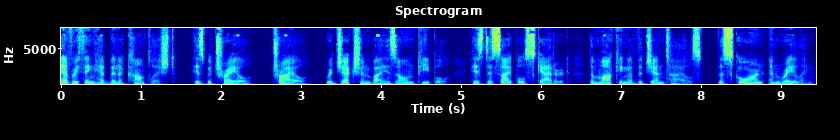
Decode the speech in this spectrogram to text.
Everything had been accomplished, his betrayal, trial, rejection by his own people, his disciples scattered, the mocking of the Gentiles, the scorn and railing,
